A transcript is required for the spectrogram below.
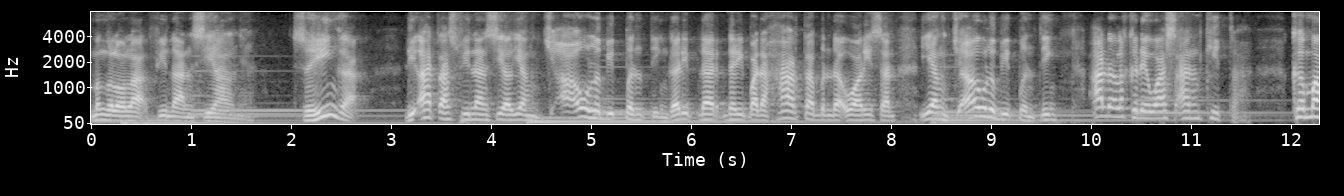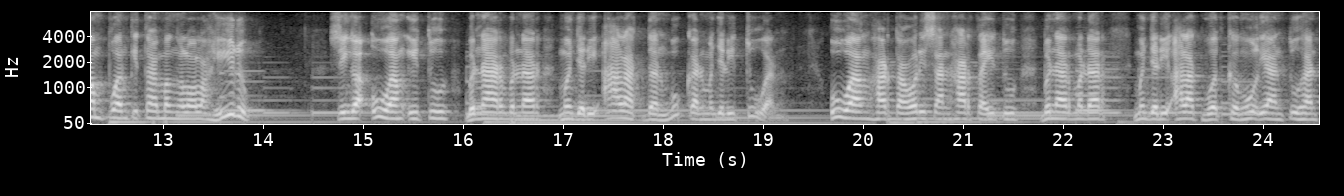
mengelola finansialnya. Sehingga di atas finansial yang jauh lebih penting dari, dari, daripada harta benda warisan yang jauh lebih penting adalah kedewasaan kita, kemampuan kita mengelola hidup sehingga uang itu benar-benar menjadi alat dan bukan menjadi tuan uang, harta warisan, harta itu benar-benar menjadi alat buat kemuliaan Tuhan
